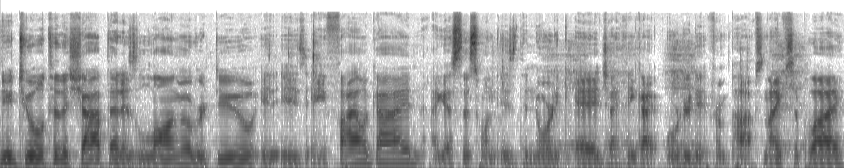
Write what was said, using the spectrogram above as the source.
New tool to the shop that is long overdue. It is a file guide. I guess this one is the Nordic Edge. I think I ordered it from Pop's Knife Supply.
